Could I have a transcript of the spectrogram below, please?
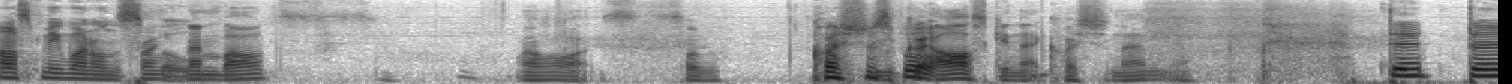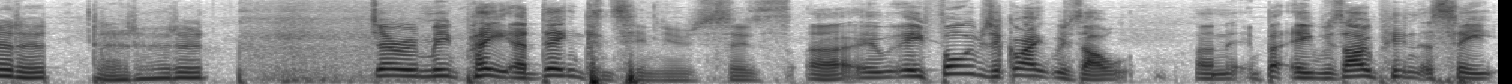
Ask me one on Frank sport. Lampard. All right. So Question you sport. asking that question, haven't you? Du- du- du. Jeremy Peter then continues. Says uh, he, he thought it was a great result, and but he was hoping to see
